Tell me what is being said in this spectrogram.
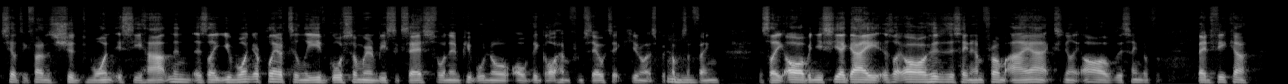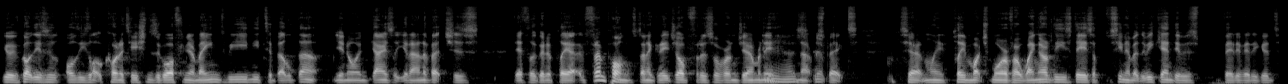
Celtic fans should want to see happening is like you want your player to leave, go somewhere and be successful, and then people know, oh, they got him from Celtic. You know, it becomes mm-hmm. a thing. It's like, oh, when you see a guy, it's like, oh, who did they sign him from? Ajax, and you're like, oh, they signed him from Benfica. You've got these all these little connotations that go off in your mind. We need to build that, you know. And guys like Juranovic is definitely going to play it. And Frimpong's done a great job for us over in Germany yeah, in that yep. respect. Certainly playing much more of a winger these days. I've seen him at the weekend. He was very, very good.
